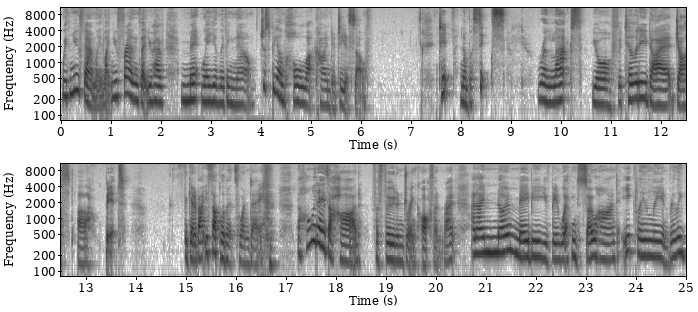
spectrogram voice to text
with new family, like new friends that you have met where you're living now. Just be a whole lot kinder to yourself. Tip number six relax your fertility diet just a bit. Forget about your supplements one day. the holidays are hard for food and drink often, right? And I know maybe you've been working so hard to eat cleanly and really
